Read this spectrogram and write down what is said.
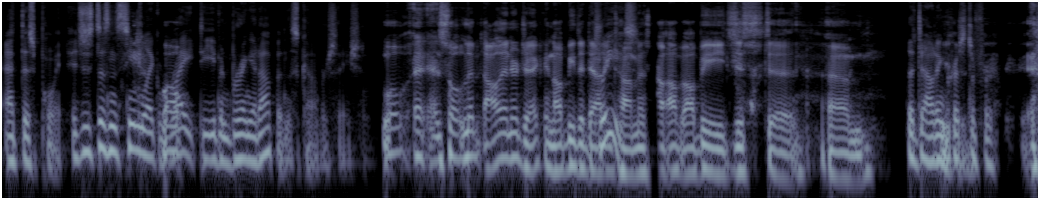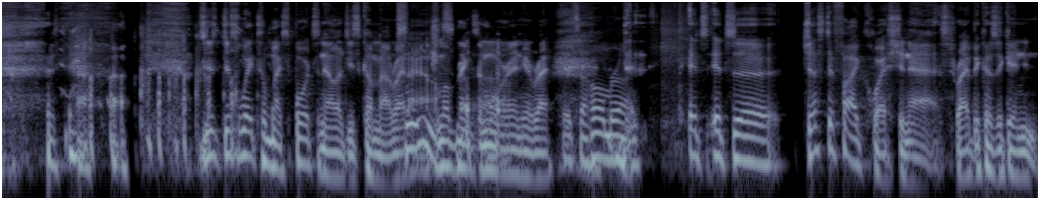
at this point? It just doesn't seem like well, right to even bring it up in this conversation. Well, so let, I'll interject, and I'll be the doubting Please. Thomas. I'll, I'll, be just uh, um, the doubting Christopher. just just wait till my sports analogies come out, right? Please. I'm gonna bring some more in here, right? It's a home run. It's it's a justified question asked, right? Because again,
